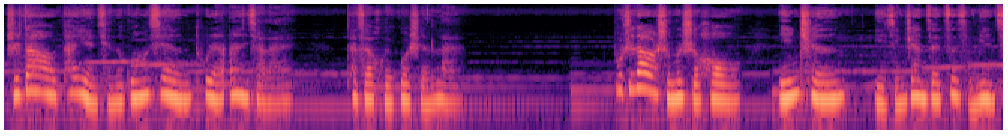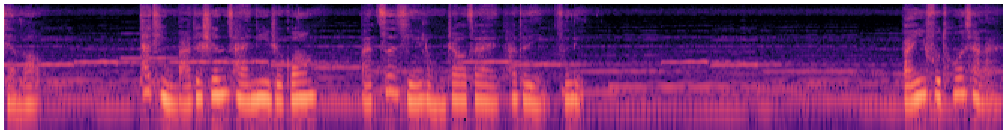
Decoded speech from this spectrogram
直到他眼前的光线突然暗下来。他才回过神来，不知道什么时候，银尘已经站在自己面前了。他挺拔的身材逆着光，把自己笼罩在他的影子里。把衣服脱下来。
